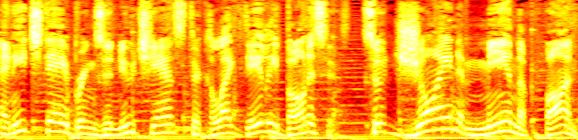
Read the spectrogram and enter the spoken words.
and each day brings a new chance to collect daily bonuses. So join me in the fun.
